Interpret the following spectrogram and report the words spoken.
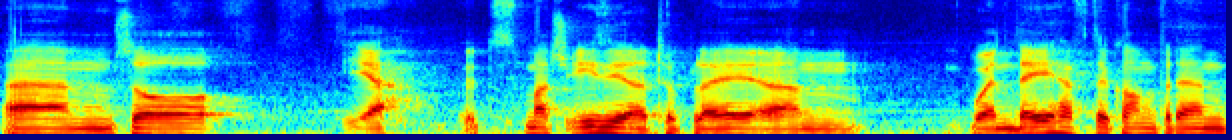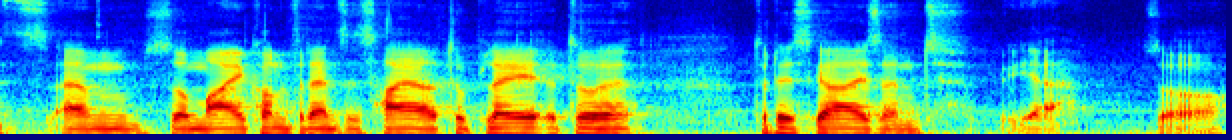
Um, so yeah, it's much easier to play um, when they have the confidence. Um, so my confidence is higher to play to to these guys, and yeah, so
